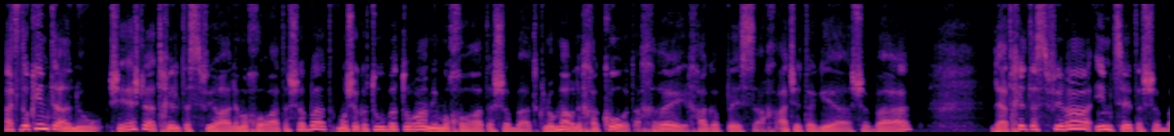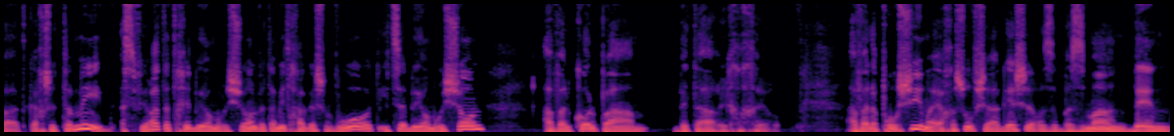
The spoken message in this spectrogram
הצדוקים טענו שיש להתחיל את הספירה למחרת השבת, כמו שכתוב בתורה, ממחרת השבת. כלומר, לחכות אחרי חג הפסח עד שתגיע השבת, להתחיל את הספירה עם צאת השבת, כך שתמיד הספירה תתחיל ביום ראשון, ותמיד חג השבועות יצא ביום ראשון, אבל כל פעם בתאריך אחר. אבל לפרושים היה חשוב שהגשר הזה בזמן בין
